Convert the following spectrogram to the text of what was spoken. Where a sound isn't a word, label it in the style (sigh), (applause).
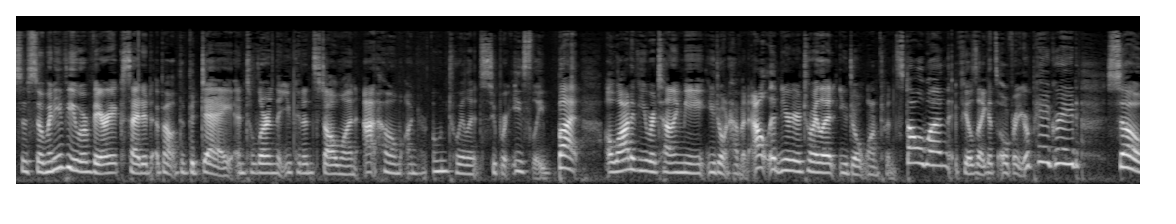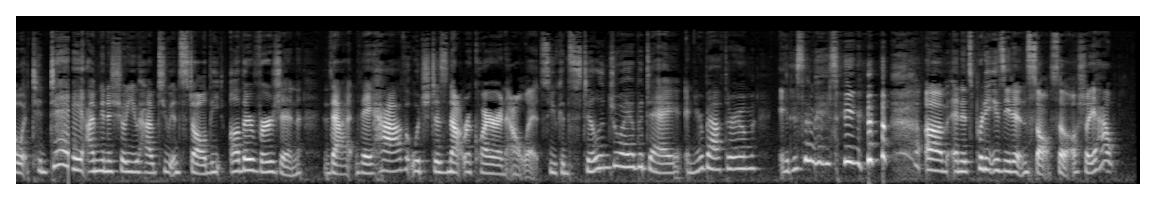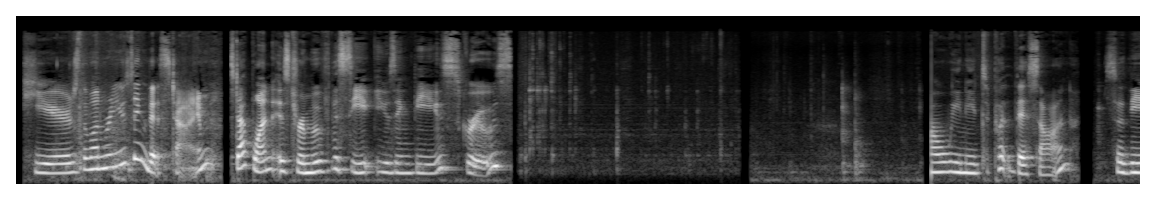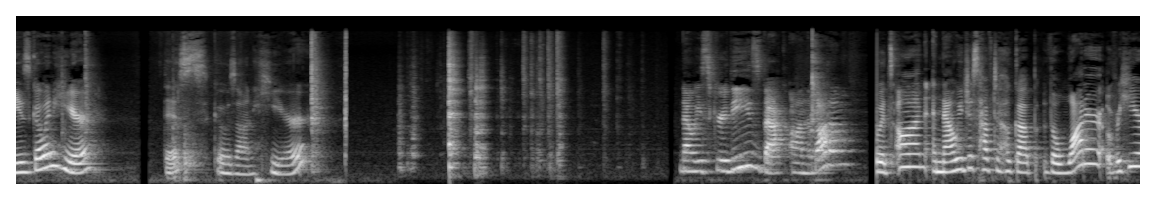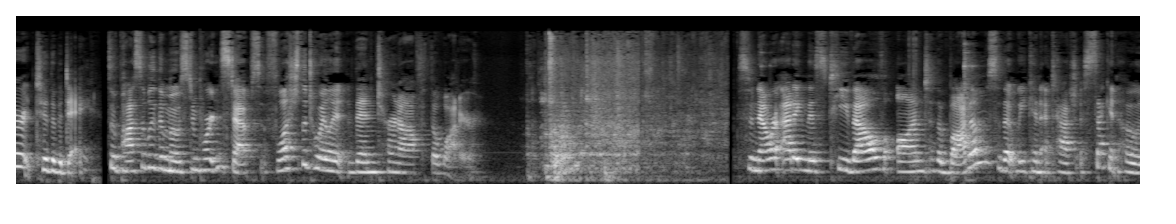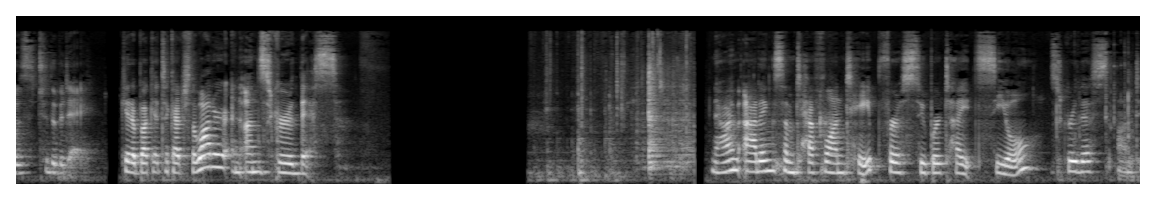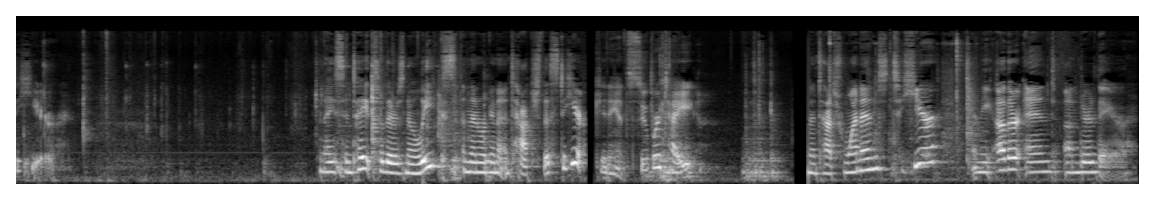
So, so many of you are very excited about the bidet and to learn that you can install one at home on your own toilet super easily. But a lot of you are telling me you don't have an outlet near your toilet, you don't want to install one, it feels like it's over your pay grade. So, today I'm going to show you how to install the other version that they have, which does not require an outlet. So, you can still enjoy a bidet in your bathroom. It is (laughs) amazing. (laughs) um, and it's pretty easy to install. So, I'll show you how. Here's the one we're using this time. Step one is to remove the seat using these screws. Now we need to put this on. So these go in here. This goes on here. Now we screw these back on the bottom. So it's on and now we just have to hook up the water over here to the bidet. So possibly the most important steps, flush the toilet, then turn off the water. So now we're adding this T-valve onto the bottom so that we can attach a second hose to the bidet. Get a bucket to catch the water and unscrew this. Now I'm adding some Teflon tape for a super tight seal. Screw this onto here nice and tight so there's no leaks. And then we're gonna attach this to here. Getting it super tight. And attach one end to here and the other end under there.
